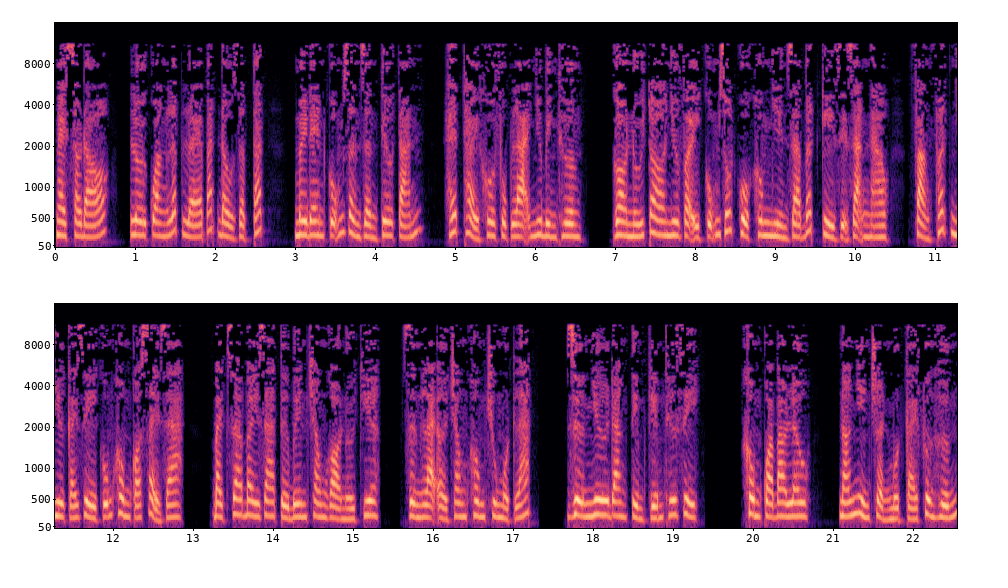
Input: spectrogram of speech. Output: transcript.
Ngay sau đó, lôi quang lấp lóe bắt đầu dập tắt, mây đen cũng dần dần tiêu tán, hết thảy khôi phục lại như bình thường. Gò núi to như vậy cũng rốt cuộc không nhìn ra bất kỳ dị dạng nào, phảng phất như cái gì cũng không có xảy ra. Bạch gia bay ra từ bên trong gò núi kia, dừng lại ở trong không trung một lát, dường như đang tìm kiếm thứ gì. Không qua bao lâu, nó nhìn chuẩn một cái phương hướng,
